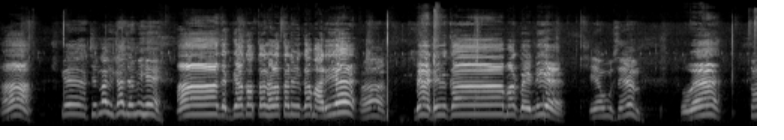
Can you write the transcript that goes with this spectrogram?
હા. કે કેટલા વીઘા જમી હે આ જગ્યા તો ત્રણ સાડા ત્રણ વીઘા મારી હે હા. બે અઢી વીઘા મારા ભાઈની હે એવું છે એમ? હવે? તો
